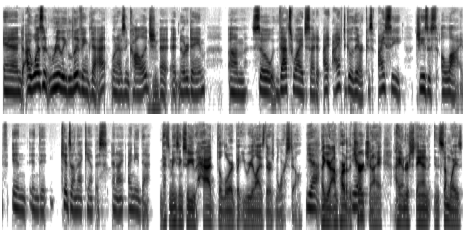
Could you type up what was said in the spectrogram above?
And I wasn't really living that when I was in college mm-hmm. at, at, Notre Dame. Um, so that's why I decided I, I have to go there because I see Jesus alive in, in the kids on that campus, and I, I need that. That's amazing. So you had the Lord, but you realized there's more still. Yeah. Like you're, I'm part of the yeah. church, and I, I understand in some ways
